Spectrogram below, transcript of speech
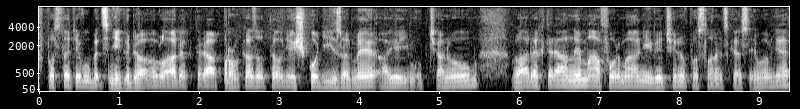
v podstatě vůbec nikdo, vláda, která prokazatelně škodí zemi a jejím občanům, vláda, která nemá formální většinu v poslanecké sněmovně,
